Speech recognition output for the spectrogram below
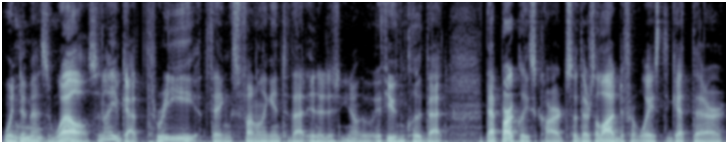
Wyndham as well. So now you've got three things funneling into that. In addition, you know, if you include that that Barclays card, so there's a lot of different ways to get there.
